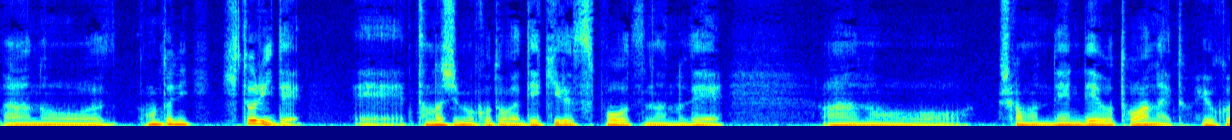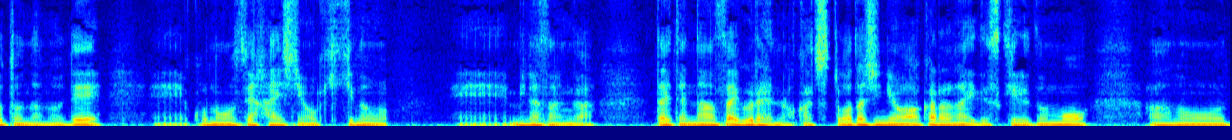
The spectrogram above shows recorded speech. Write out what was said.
あの本当に一人で、えー、楽しむことができるスポーツなのであのしかも年齢を問わないということなので、えー、この音声配信をお聞きの、えー、皆さんが大体何歳ぐらいなのかちょっと私にはわからないですけれどもあの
